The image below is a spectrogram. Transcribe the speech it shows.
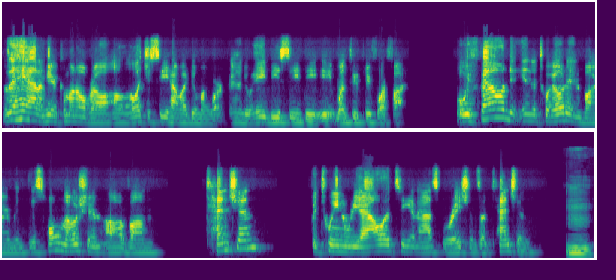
They'll say, hey, Adam, here, come on over. I'll, I'll, I'll, let you see how I do my work. And to do A, B, C, D, E, one, two, three, four, five. What we found in the Toyota environment, this whole notion of um, tension between reality and aspirations, a tension, mm.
